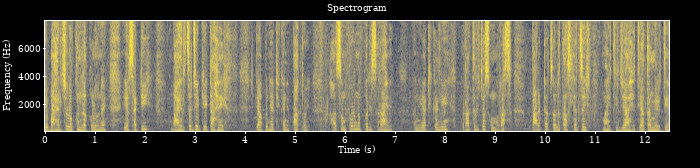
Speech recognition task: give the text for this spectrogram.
ते बाहेरच्या लोकांना कळू नये. यासाठी बाहेरचं जे गेट आहे ते आपण या ठिकाणी पाहतोय. हा संपूर्ण परिसर आहे आणि या ठिकाणी रात्रीच्या सुमारास पार्ट्या चालत असल्याची माहिती जी आहे ती आता मिळते.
